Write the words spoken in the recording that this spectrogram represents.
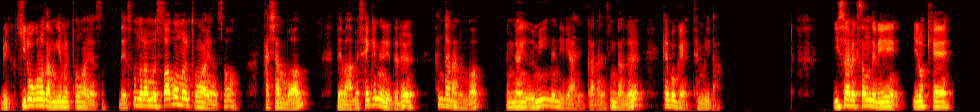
우리 그 기록으로 남김을 통하여서 내 손으로 한번 써봄을 통하여서 다시 한번 내 마음에 새기는 일들을 한다라는 것 굉장히 의미 있는 일이 아닐까라는 생각을 해보게 됩니다. 이스라엘 백성들이 이렇게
